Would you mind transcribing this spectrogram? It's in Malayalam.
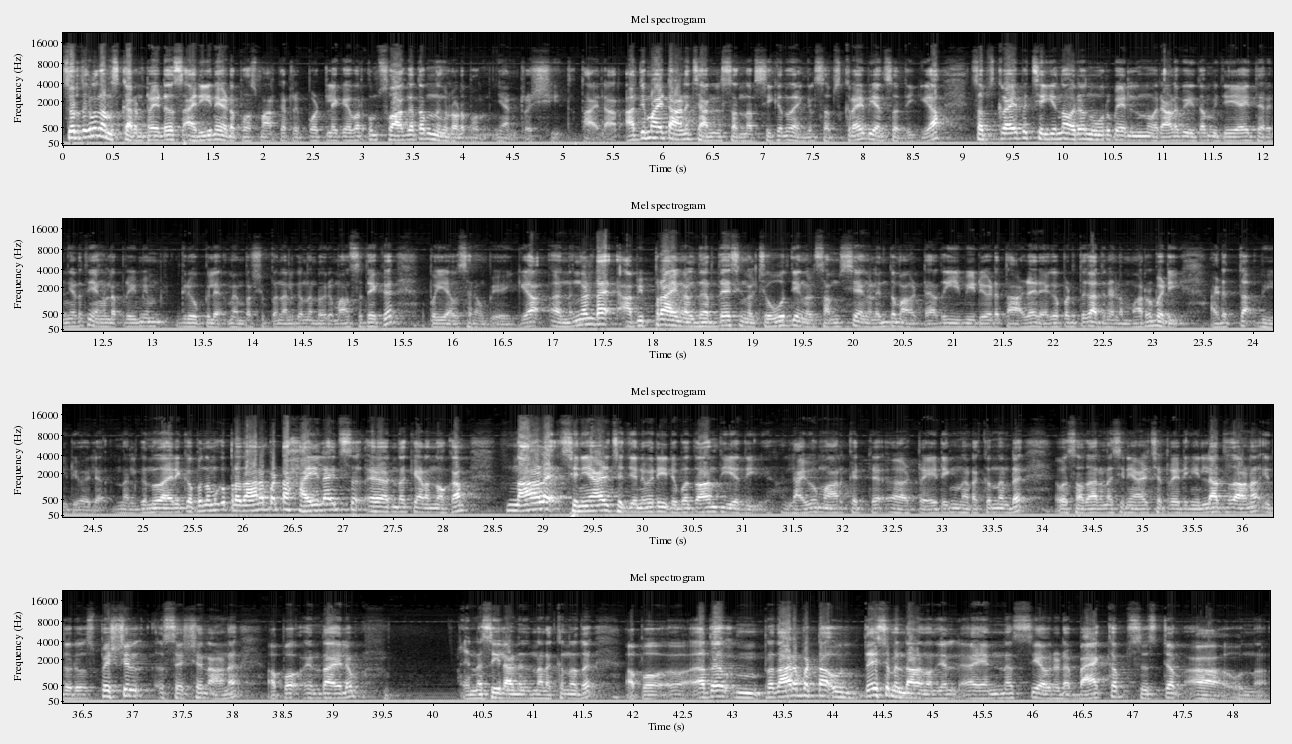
സുഹൃത്തുക്കളെ നമസ്കാരം. ട്രേഡേഴ്സ് അരീനയുടെ പോസ്റ്റ് മാർക്കറ്റ് റിപ്പോർട്ടിലേക്ക് ഏവർക്കും സ്വാഗതം. നിങ്ങളോടൊപ്പം ഞാൻ റഷീദ് തായ്ലാർ. ആദ്യമായിട്ടാണ് ചാനൽ സന്ദർശിക്കുന്നതെങ്കിൽ സബ്സ്ക്രൈബ് ചെയ്യാൻ ശ്രദ്ധിക്കുക. സബ്സ്ക്രൈബ് ചെയ്യുന്ന ഓരോ നൂറ് പേരിൽ നിന്നും ഒരാൾ വീതം വിജയമായി തിരഞ്ഞെടുത്ത് ഞങ്ങളുടെ പ്രീമിയം ഗ്രൂപ്പിൽ മെമ്പർഷിപ്പ് നൽകുന്നുണ്ട് ഒരു മാസത്തേക്ക്. അപ്പോൾ ഈ അവസരം ഉപയോഗിക്കുക. നിങ്ങളുടെ അഭിപ്രായങ്ങൾ നിർദ്ദേശങ്ങൾ ചോദ്യങ്ങൾ സംശയങ്ങൾ എന്തുമാകട്ടെ അത് ഈ വീഡിയോയുടെ താഴെ രേഖപ്പെടുത്തുക. അതിനുള്ള മറുപടി അടുത്ത വീഡിയോയിൽ നൽകുന്നതായിരിക്കും. അപ്പോൾ നമുക്ക് പ്രധാനപ്പെട്ട ഹൈലൈറ്റ്സ് എന്തൊക്കെയാണെന്ന് നോക്കാം. നാളെ ശനിയാഴ്ച ജനുവരി ഇരുപതാം തീയതി ലൈവ് മാർക്കറ്റ് ട്രേഡിംഗ് നടക്കുന്നുണ്ട്. സാധാരണ ശനിയാഴ്ച ട്രേഡിംഗ് ഇല്ലാത്തതാണ്. ഇതൊരു സ്പെഷ്യൽ സെഷൻ ആണ്. അപ്പോൾ എന്തായാലും എൻ എസ് സിയിലാണ് ഇത് നടക്കുന്നത്. അപ്പോൾ അത് പ്രധാനപ്പെട്ട ഉദ്ദേശം എന്താണെന്ന് പറഞ്ഞാൽ എൻ എസ് സി അവരുടെ ബാക്കപ്പ് സിസ്റ്റം ഒന്ന്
